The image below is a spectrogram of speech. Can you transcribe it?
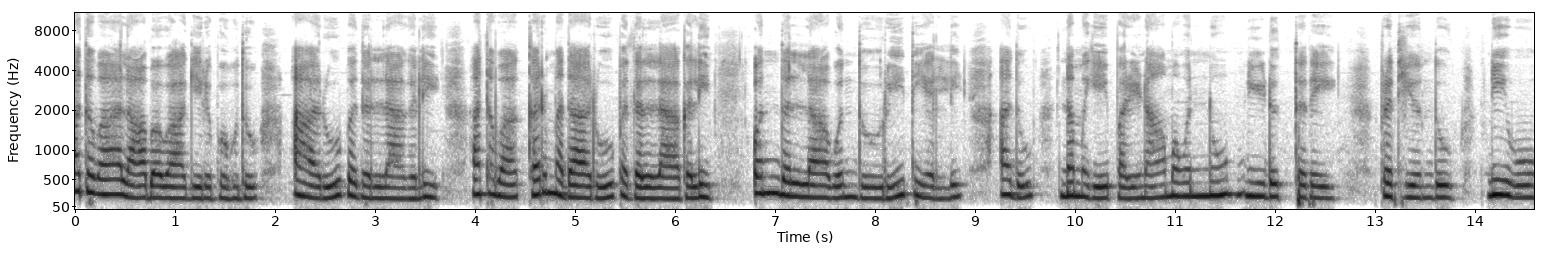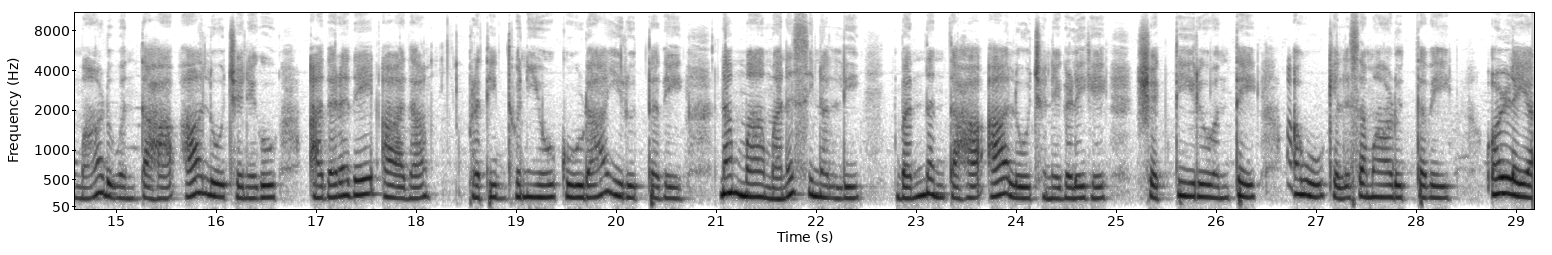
ಅಥವಾ ಲಾಭವಾಗಿರಬಹುದು. ಆ ರೂಪದಲ್ಲಾಗಲಿ ಅಥವಾ ಕರ್ಮದ ರೂಪದಲ್ಲಾಗಲಿ ಒಂದಲ್ಲ ಒಂದು ರೀತಿಯಲ್ಲಿ ಅದು ನಮಗೆ ಪರಿಣಾಮವನ್ನು ನೀಡುತ್ತದೆ. ಪ್ರತಿಯೊಂದು ನೀವು ಮಾಡುವಂತಹ ಆಲೋಚನೆಗೂ ಅದರದೇ ಆದ ಪ್ರತಿಧ್ವನಿಯೂ ಕೂಡ ಇರುತ್ತದೆ. ನಮ್ಮ ಮನಸ್ಸಿನಲ್ಲಿ ಬಂದಂತಹ ಆಲೋಚನೆಗಳಿಗೆ ಶಕ್ತಿ ಇರುವಂತೆ ಅವು ಕೆಲಸ ಮಾಡುತ್ತವೆ. ಒಳ್ಳೆಯ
